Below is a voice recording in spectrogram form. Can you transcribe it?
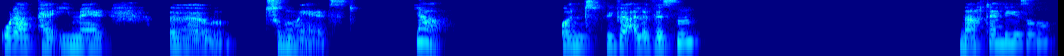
oder per E-Mail äh, zumailst. Ja. Und wie wir alle wissen, nach der Lesung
